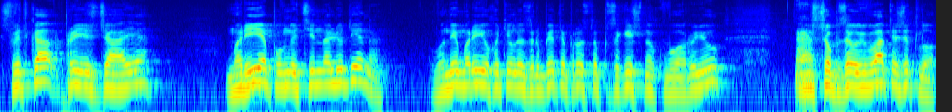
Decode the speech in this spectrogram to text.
Швидка приїжджає, Марія повноцінна людина. Вони Марію хотіли зробити просто психічно хворою, е, щоб завоювати житло.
